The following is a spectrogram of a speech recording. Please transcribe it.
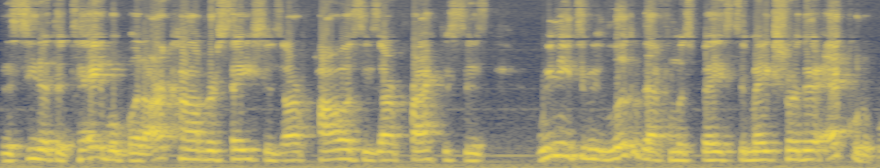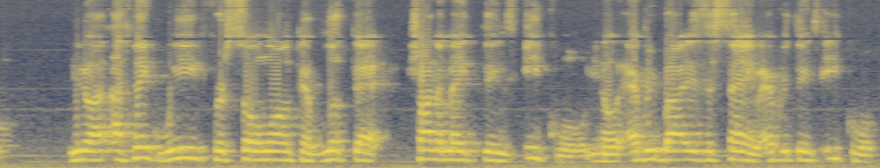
the seat at the table, but our conversations, our policies, our practices. We need to be looking at that from a space to make sure they're equitable. You know, I think we for so long have looked at trying to make things equal. You know, everybody's the same, everything's equal.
